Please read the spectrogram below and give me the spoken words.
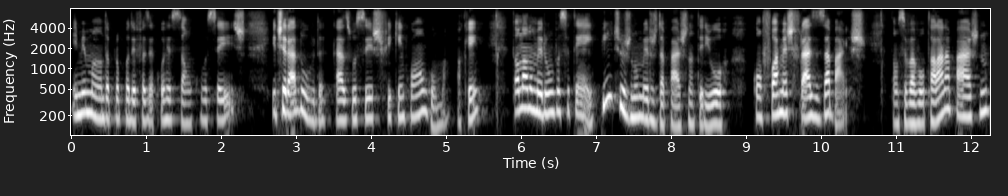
e me manda para poder fazer a correção com vocês e tirar a dúvida, caso vocês fiquem com alguma, ok? Então, na número 1, um, você tem aí, pinte os números da página anterior conforme as frases abaixo. Então, você vai voltar lá na página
